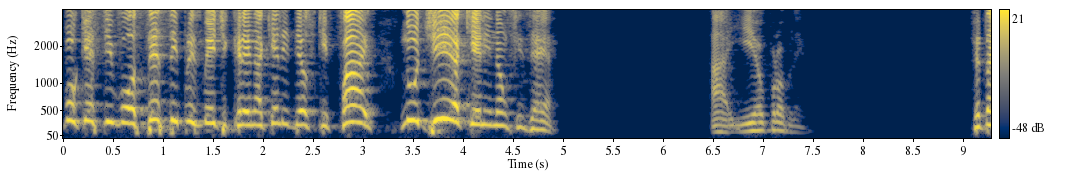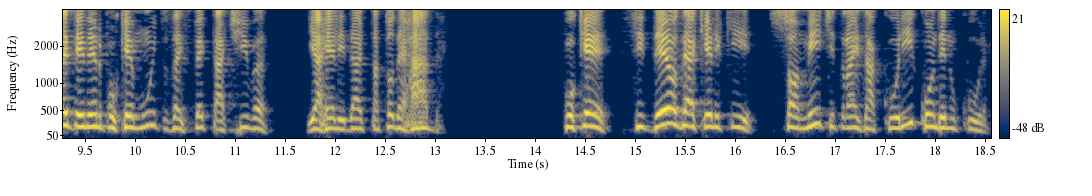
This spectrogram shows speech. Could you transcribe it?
Porque se você simplesmente crê naquele Deus que faz, no dia que ele não fizer, aí é o problema. Você está entendendo por que muitos a expectativa e a realidade está toda errada. Porque se Deus é aquele que somente traz a cura, e quando ele não cura?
